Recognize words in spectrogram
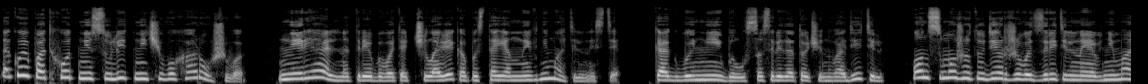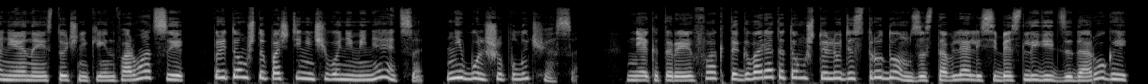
такой подход не сулит ничего хорошего. Нереально требовать от человека постоянной внимательности. Как бы ни был сосредоточен водитель, он сможет удерживать зрительное внимание на источнике информации, при том, что почти ничего не меняется, не больше получаса. Некоторые факты говорят о том, что люди с трудом заставляли себя следить за дорогой,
